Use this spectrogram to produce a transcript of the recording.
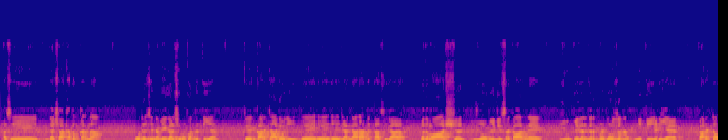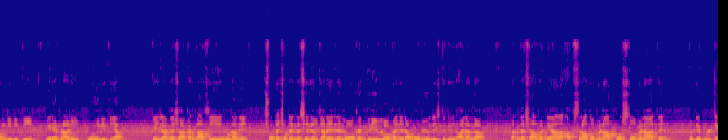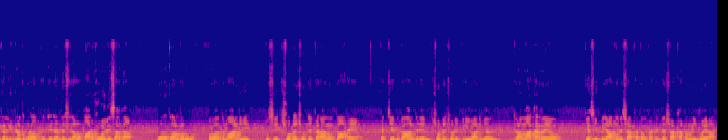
ਅਸੀਂ ਨਸ਼ਾ ਖਤਮ ਕਰਨਾ, ਉਹਦੇ 'ਚ ਨਵੀਂ ਗੱਲ ਸ਼ੁਰੂ ਕਰ ਦਿੱਤੀ ਹੈ ਕਿ ਘਰ ਢਾਹ ਦਿਓ ਜੀ। ਇਹ ਇਹ ਇਹ ਜਿਹੜਾ ਨਾਅਰਾ ਦਿੱਤਾ ਸੀਗਾ, ਬਦਮਾਸ਼ ਯੋਗੀ ਦੀ ਸਰਕਾਰ ਨੇ ਯੂਪੀ ਦੇ ਅੰਦਰ ਬਲਡੋਜ਼ਰ ਨੀਤੀ ਜਿਹੜੀ ਹੈ ਘਰ ਢਾਉਣ ਦੀ ਦਿੱਤੀ ਇਹਨੇ ਪ੍ਰਣਾਲੀ ਉਹੀ ਦਿੱਤੀਆਂ ਕਿ ਜਿਹੜਾ ਨਸ਼ਾ ਕਰਦਾ ਸੀ ਉਹਨਾਂ ਦੇ ਛੋਟੇ ਛੋਟੇ ਨਸ਼ੇ ਦੇ ਵਿਚਾਰੇ ਜਿਹੜੇ ਲੋਕ ਹੈ, ਗਰੀਬ ਲੋਕ ਹੈ ਜਿਹੜਾ ਉਹ ਵੀ ਉਹਦੇ 'ਚ ਕਿਤੇ ਵੀ ਆ ਜਾਂਦਾ। ਪਰ ਨਸ਼ਾ ਵੱਡਿਆਂ ਅਫਸਰਾਂ ਤੋਂ ਬਿਨਾਂ, ਪੁਲਿਸ ਤੋਂ ਬਿਨਾਂ ਤੇ ਵੱਡੇ ਪੋਲੀਟੀਕਲ ਲੀਡਰਾਂ ਤੋਂ ਬਿਨਾਂ ਜਿਹੜਾ ਨਸ਼ੇ ਦਾ ਵਪਾਰ ਹੋ ਹੀ ਨਹੀਂ ਸਕਦਾ। ਉਹਨੂੰ ਕੌਣ ਕਰੂ? ਭਗਵੰਤ ਮਾਨ ਜੀ, ਤੁਸੀਂ ਛੋਟੇ ਛੋਟੇ ਘਰਾਂ ਨੂੰ ਢਾਹ ਰਹੇ ਹੋ। ਕੱਚੇ ਮਕਾਨ ਜਿਹੜੇ ਛੋਟੇ ਛੋਟੇ ਗਰੀਬ ਆਦਮੀਆਂ ਡਰਾਮਾ ਕਰ ਰਹੇ ਹੋ ਕਿ ਅਸੀਂ ਪੰਜਾਬ 'ਚ ਨਸ਼ਾ ਖਤਮ ਕਰ ਰਹੇ ਨਸ਼ਾ ਖਤਮ ਨਹੀਂ ਹੋਇਆ।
